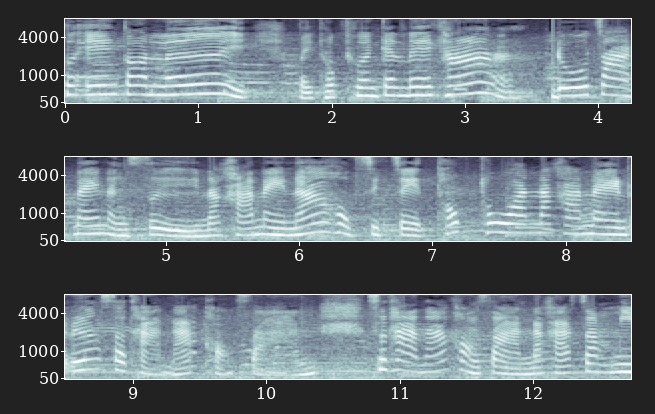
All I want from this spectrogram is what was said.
ตัวเองก่อนเลย ไปทบทวนกันเลยค่ะ ดูจากในหนังสือนะคะในหน้า 67 ทบทวนนะคะในเรื่องสถานะของสาร สถานะของสารนะคะจะมี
